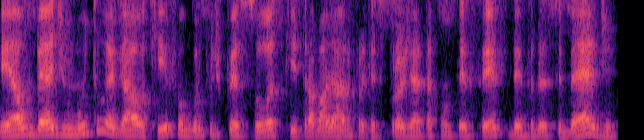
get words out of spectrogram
E é um badge muito legal aqui, foi um grupo de pessoas que trabalharam para que esse projeto acontecesse dentro desse badge.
